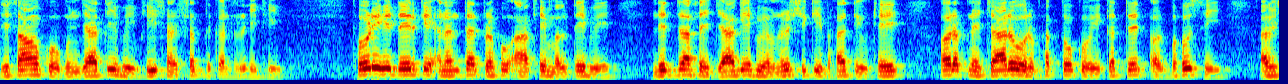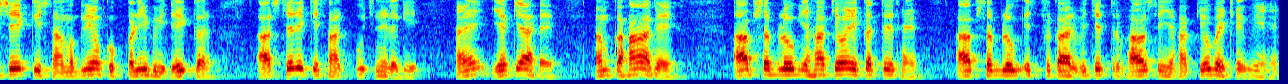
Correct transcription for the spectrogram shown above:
दिशाओं को गुंजाती हुई भीषण शब्द कर रही थी। थोड़ी ही देर के अनंतर प्रभु आँखें मलते हुए निद्रा से जागे हुए मनुष्य की भांति उठे और अपने चारों ओर भक्तों को एकत्रित और बहुत सी अभिषेक की सामग्रियों को पड़ी हुई देखकर आश्चर्य के साथ पूछने लगे, हैं, यह क्या है? हम कहाँ आ गए? आप सब लोग यहाँ क्यों एकत्रित हैं? आप सब लोग इस प्रकार विचित्र भाव से यहाँ क्यों बैठे हुए हैं?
